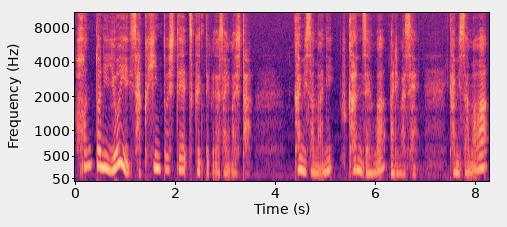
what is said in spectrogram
本当に良い作品として作ってくださいました。神様に不完全はありません。神様は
